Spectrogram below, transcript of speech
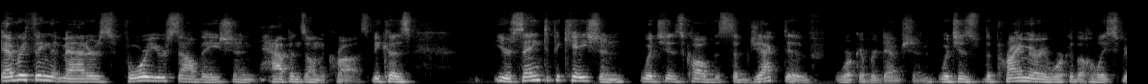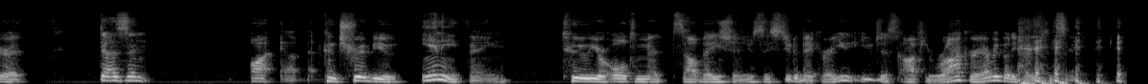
everything that matters for your salvation happens on the cross because your sanctification, which is called the subjective work of redemption, which is the primary work of the Holy Spirit, doesn't uh, contribute anything to your ultimate salvation. You say, Studebaker, are you you just off your rocker? Everybody believes in sanctification.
